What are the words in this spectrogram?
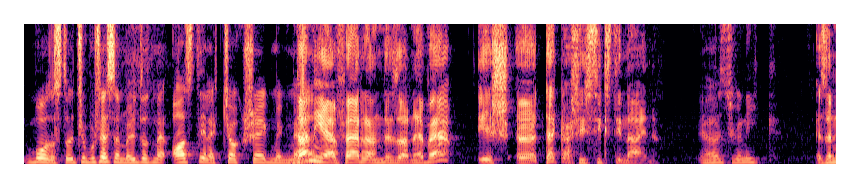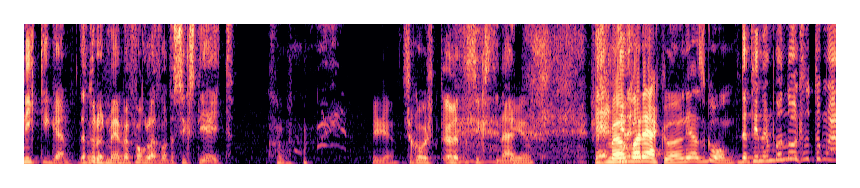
Borzasztó, csak most eszembe jutott, mert az tényleg csak seg, meg mell. Daniel Fernández a neve, és uh, Tekashi 69. Ja, ez csak a Nick. Ez a nick, igen. De tudod miért, mert foglalt volt a 68. Igen. És akkor most ölött a 69. Igen. És meg akarják ölni, az gond? De ti nem gondoltatok már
